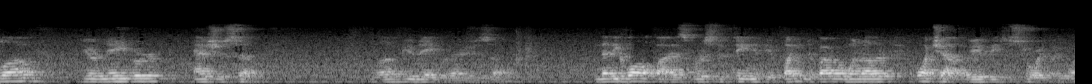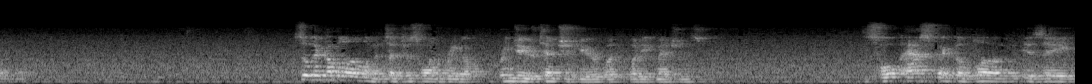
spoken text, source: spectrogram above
love your neighbor as yourself. Love your neighbor as yourself. And then he qualifies, verse 15, if you fight and devour one another, watch out, or you'll be destroyed by one another. So there are a couple of elements I just want to bring up, bring to your attention here, what, what he mentions. This whole aspect of love is a,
